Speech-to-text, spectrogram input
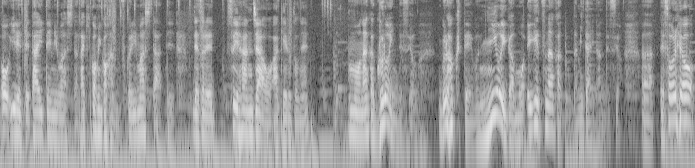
を入れて炊いてみました。炊き込みご飯作りましたって。でそれ炊飯ジャーを開けるとねもうなんかグロいんですよ。グロくてもう匂いがもうえげつなかったみたいなんですよ、うん、でそれを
